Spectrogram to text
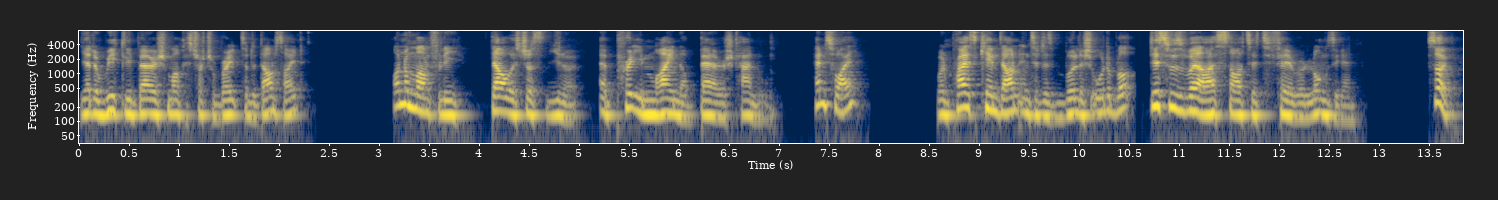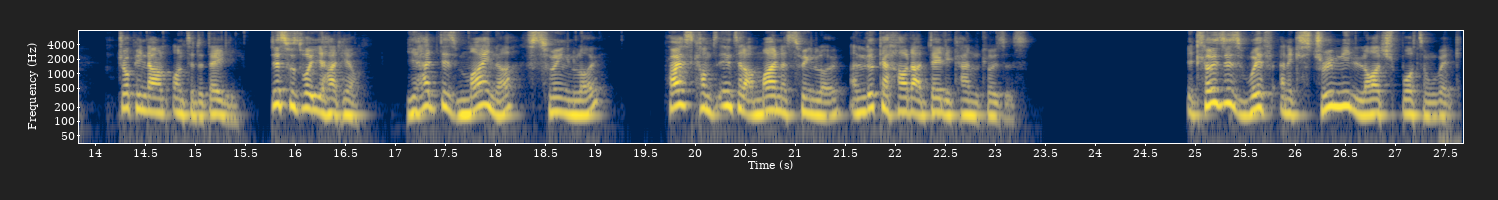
you had a weekly bearish market structure break to the downside, on a monthly, that was just, you know, a pretty minor bearish candle. Hence why when price came down into this bullish order block, this was where I started to favor longs again. So, dropping down onto the daily. This was what you had here. You had this minor swing low. Price comes into that minor swing low and look at how that daily candle closes. It closes with an extremely large bottom wick.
